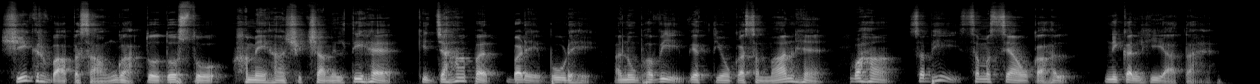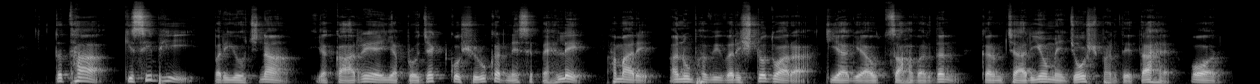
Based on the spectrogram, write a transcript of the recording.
शीघ्र वापस आऊँगा। तो दोस्तों, हमें यहाँ शिक्षा मिलती है कि जहाँ पर बड़े बूढ़े अनुभवी व्यक्तियों का सम्मान है, वहाँ सभी समस्याओं का हल निकल ही आता है। तथा किसी भी परियोजना या कार्य या प्रोजेक्ट को शुरू करने से पहले हमारे अनुभवी वरिष्ठों द्वारा किया गया उत्साहवर्धन कर्मचारियों में जोश भर देता है और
